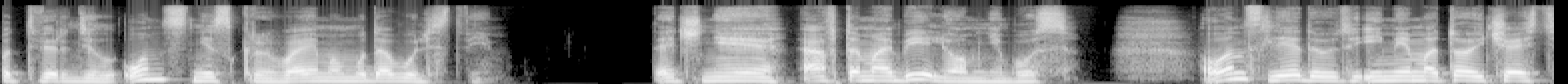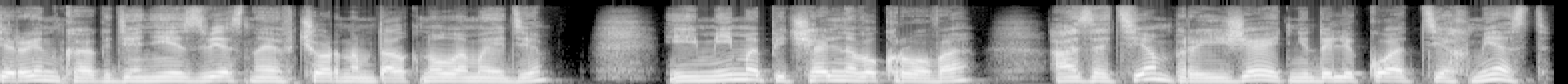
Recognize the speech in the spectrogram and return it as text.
подтвердил он с нескрываемым удовольствием. «Точнее, автомобиль «Омнибус». Он следует и мимо той части рынка, где неизвестная в черном толкнула Мэдди, и мимо печального крова, а затем проезжает недалеко от тех мест,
